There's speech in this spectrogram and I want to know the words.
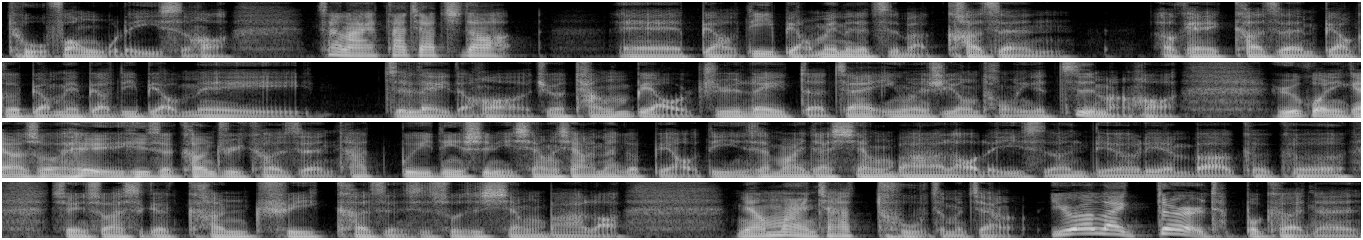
土风舞的意思哈。再来，大家知道，诶，表弟表妹那个字吧？cousin，OK，cousin，表哥表妹表弟表妹，之类的哈，就堂表之类的，在英文是用同一个字嘛哈。如果你跟他说，Hey，he's a country cousin，他不一定是你乡下那个表弟，你在骂人家乡巴佬的意思，很丢脸吧，可可。所以你说他是个 country cousin，是说是乡巴佬。你要骂人家土怎么讲？You are like dirt，不可能。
